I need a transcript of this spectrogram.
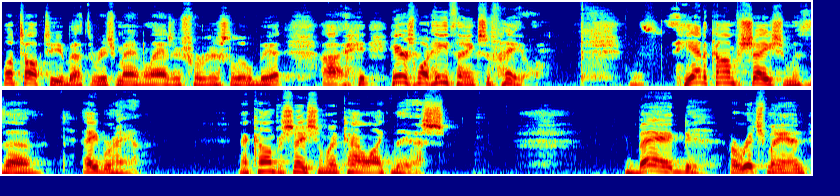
Want to talk to you about the rich man and Lazarus for just a little bit. Uh, here's what he thinks of hell. He had a conversation with uh, Abraham. That conversation went kind of like this. He begged, a rich man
